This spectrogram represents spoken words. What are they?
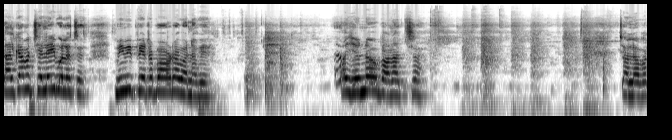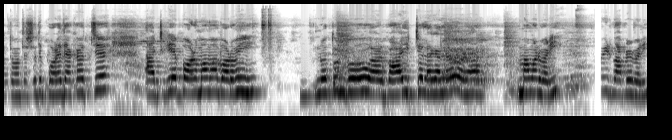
কালকে আমার ছেলেই বলেছে, মিমি পেটা পাওয়াটা বানাবে। ওই জন্য বানাচ্ছে। চলো আবার তোমাদের সাথে পরে দেখা হচ্ছে। আজকে বড় মামা বড়মি নতুন বউ আর ভাই চলে গেল ওরা মামার বাড়ি। বাপের বাড়ি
